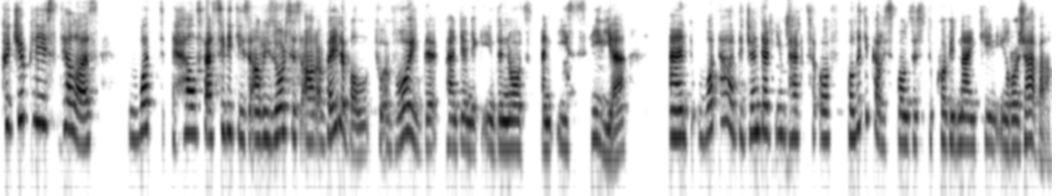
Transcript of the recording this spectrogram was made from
Could you please tell us what health facilities and resources are available to avoid the pandemic in the north and east Syria? And what are the gendered impacts of political responses to COVID 19 in Rojava?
